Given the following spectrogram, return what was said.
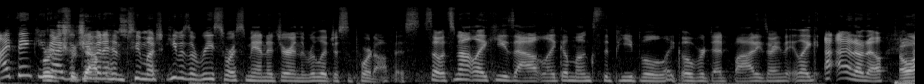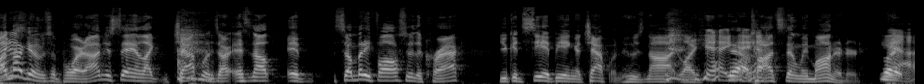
I think you for, guys for are giving him too much. He was a resource manager in the religious support office, so it's not like he's out like amongst the people, like over dead bodies or anything. Like I, I don't know. Oh, I'm just, not giving him support. I'm just saying, like chaplains are. It's not if somebody falls through the crack you could see it being a chaplain who's not like yeah, yeah, constantly yeah. monitored. Right. Yeah,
